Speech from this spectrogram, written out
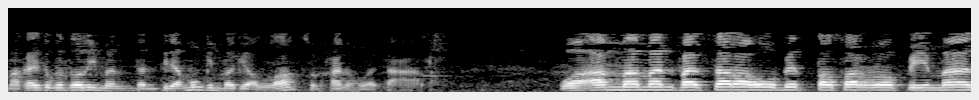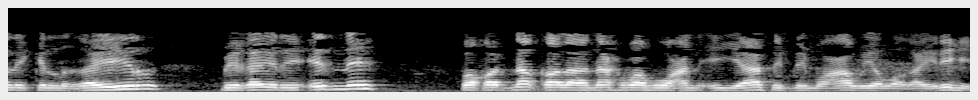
Maka itu kedoliman dan tidak mungkin bagi Allah subhanahu wa ta'ala. Wa amma man fassarahu bit tasarruf fi malikil ghair bighairi idnih faqad naqala nahwahu an Iyas ibn Muawiyah wa ghairihi.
